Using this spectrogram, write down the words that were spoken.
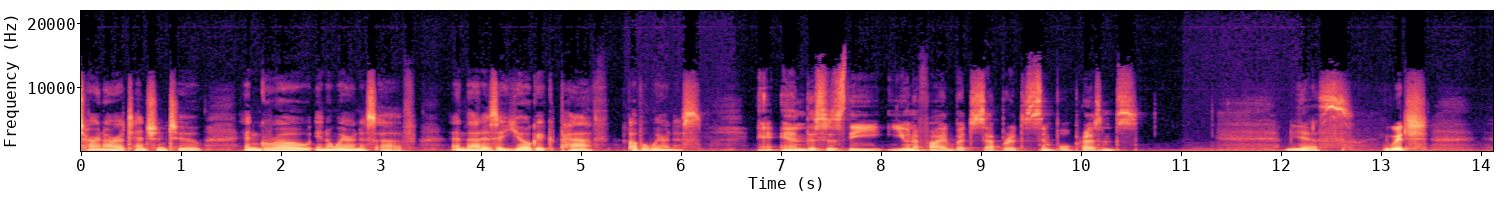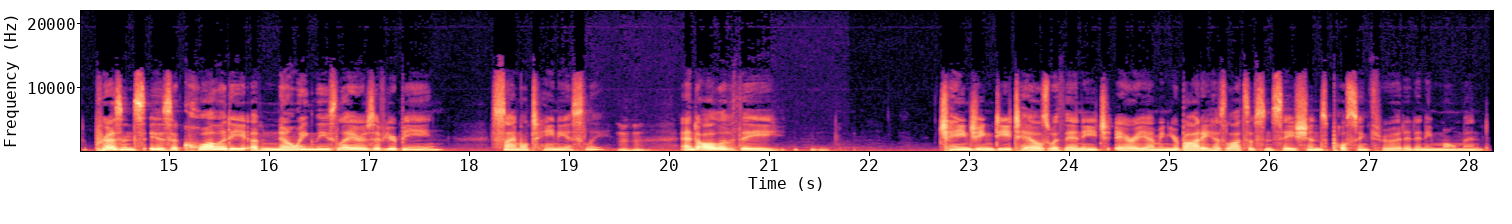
turn our attention to and grow in awareness of. And that is a yogic path of awareness. And this is the unified but separate simple presence? Yes which presence is a quality of knowing these layers of your being simultaneously mm-hmm. and all of the changing details within each area. I mean, your body has lots of sensations pulsing through it at any moment.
